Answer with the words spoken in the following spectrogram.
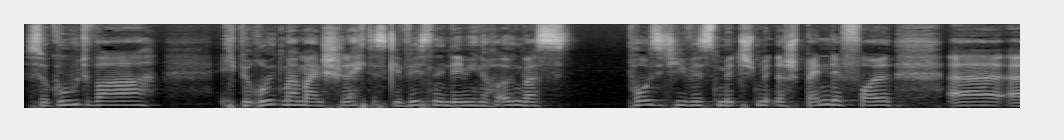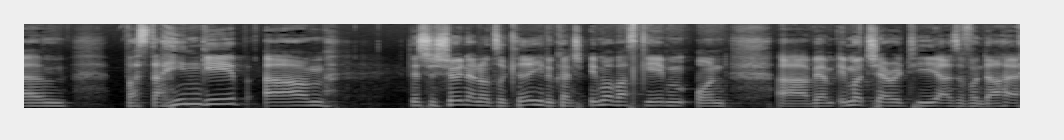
so gut war ich beruhige mal mein schlechtes Gewissen, indem ich noch irgendwas Positives mit, mit einer Spende voll äh, ähm, was dahin gebe. Ähm, das ist schön an unserer Kirche, du kannst immer was geben und äh, wir haben immer Charity, also von daher,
